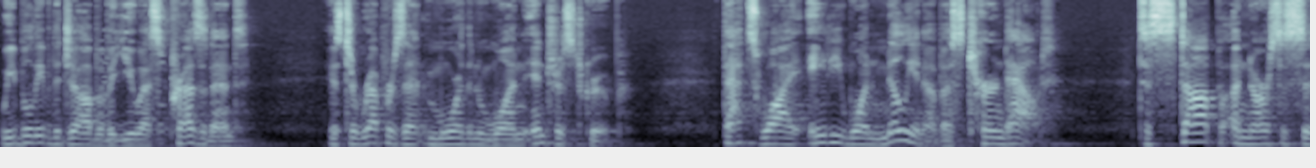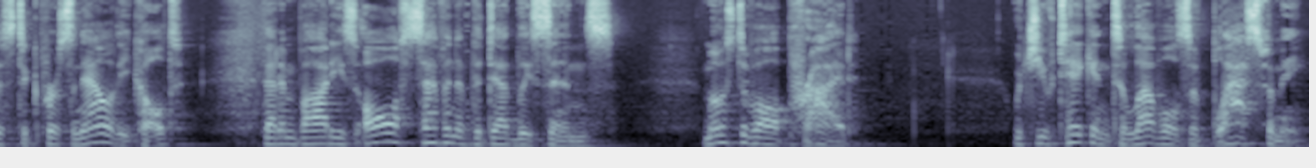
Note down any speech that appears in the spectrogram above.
We believe the job of a U.S. president is to represent more than one interest group that's why 81 million of us turned out to stop a narcissistic personality cult that embodies all seven of the deadly sins, most of all, pride, which you've taken to levels of blasphemy,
